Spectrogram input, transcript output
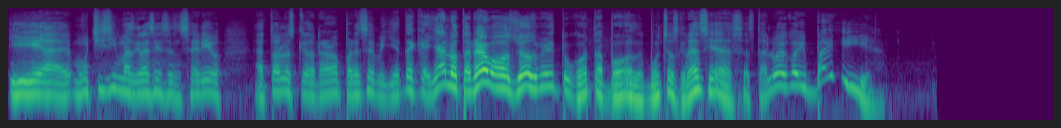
Y eh, muchísimas gracias en serio a todos los que donaron por ese billete que ya lo tenemos. Soy tu JPod. Muchas gracias. Hasta luego y bye.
